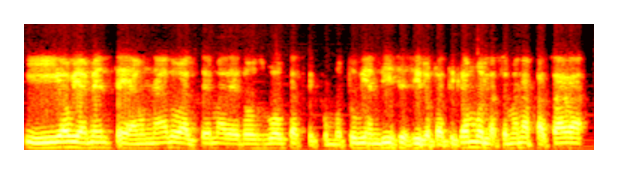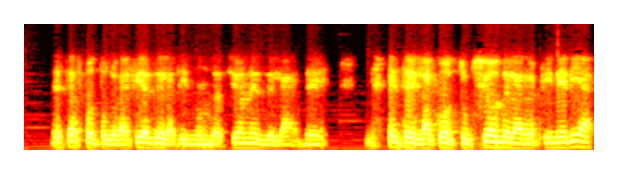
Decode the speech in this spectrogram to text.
y obviamente aunado al tema de dos bocas, que como tú bien dices, y lo platicamos la semana pasada, de estas fotografías de las inundaciones, de la, de, de la construcción de la refinería,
